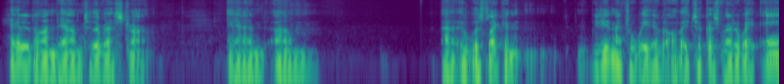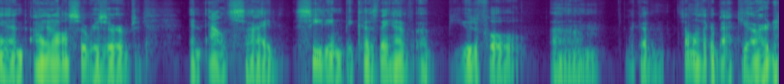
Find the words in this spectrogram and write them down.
headed on down to the restaurant. And um, uh, it was like a we didn't have to wait at all. They took us right away. And I had also reserved an outside seating because they have a beautiful um, like a it's almost like a backyard,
